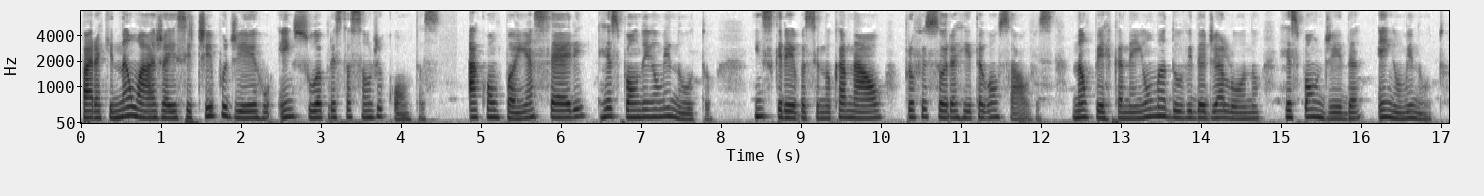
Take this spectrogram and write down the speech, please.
para que não haja esse tipo de erro em sua prestação de contas. Acompanhe a série Responda em um Minuto. Inscreva-se no canal Professora Rita Gonçalves. Não perca nenhuma dúvida de aluno respondida em um minuto.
